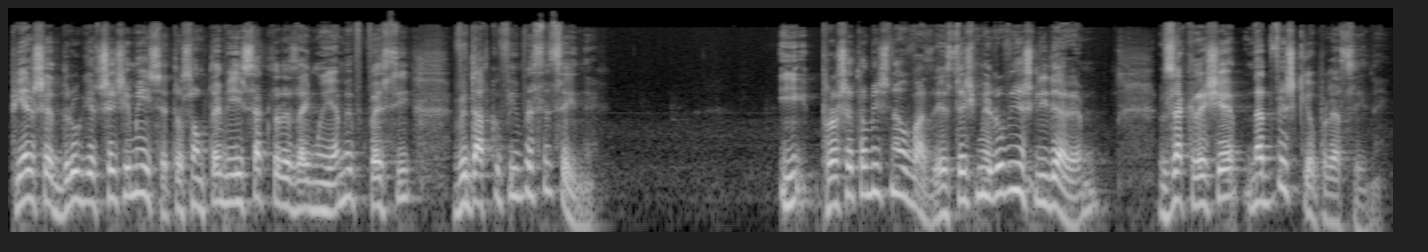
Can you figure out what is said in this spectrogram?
pierwsze, drugie, trzecie miejsce to są te miejsca, które zajmujemy w kwestii wydatków inwestycyjnych. I proszę to mieć na uwadze. Jesteśmy również liderem w zakresie nadwyżki operacyjnej.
